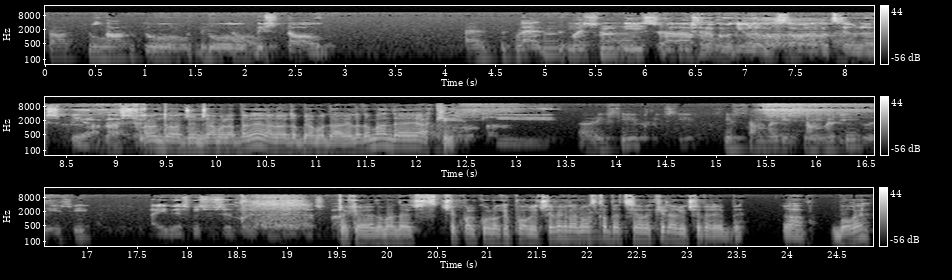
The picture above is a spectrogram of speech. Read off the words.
start to, start to, to bestow. Uh, Quando aggiungiamo la barriera noi dobbiamo dare. La domanda è a chi? Perché la domanda è c'è qualcuno che può ricevere la nostra dazione? Chi la riceverebbe? Rav. Bore?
